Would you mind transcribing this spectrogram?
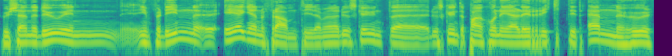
hur känner du in, inför din egen framtid? Jag menar du ska ju inte, du ska ju inte pensionera dig riktigt ännu. Hur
